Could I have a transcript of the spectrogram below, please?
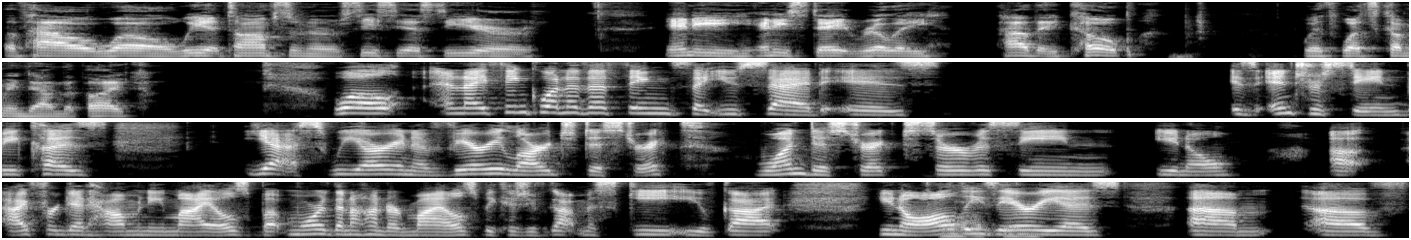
of how well we at Thompson or CCSD or any any state really how they cope with what's coming down the pike. Well, and I think one of the things that you said is is interesting because yes, we are in a very large district, one district servicing, you know, uh, I forget how many miles, but more than 100 miles because you've got Mesquite, you've got, you know, all these areas um, of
